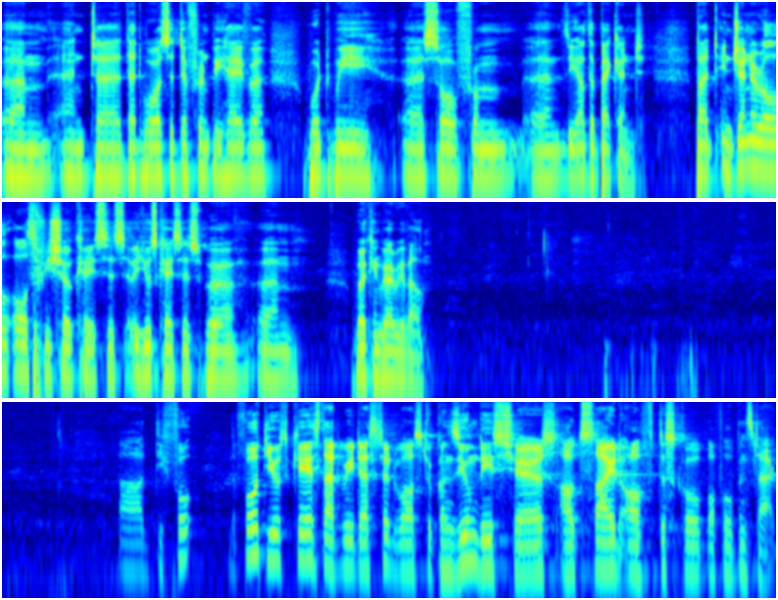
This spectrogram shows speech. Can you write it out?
and uh, that was a different behavior what we uh, saw from uh, the other backend. But in general, all three showcases, uh, use cases were um, working very well. The, fo the, fourth use case that we tested was to consume these shares outside of the scope of OpenStack.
